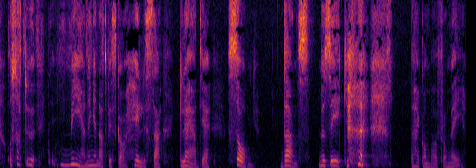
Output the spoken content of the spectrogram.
Och så att du, det är meningen att vi ska ha hälsa, glädje, sång, dans, musik. Det här kom bara från mig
